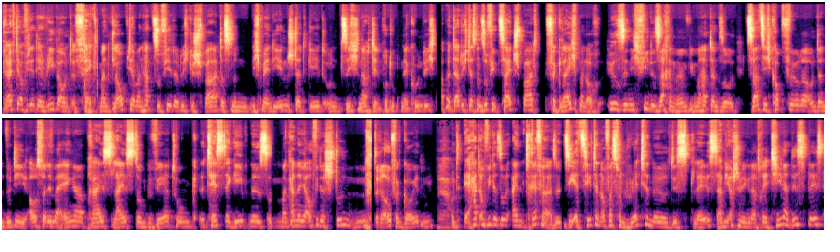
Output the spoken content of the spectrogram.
greift ja auch wieder der Rebound-Effekt. Man glaubt ja, man hat so viel dadurch gespart, dass man nicht mehr in die Innenstadt geht und sich nach den Produkten erkundigt. Aber dadurch, dass man so viel Zeit spart, vergleicht man auch irrsinnig viele Sachen irgendwie. Man hat dann so 20 Kopfhörer und dann wird die Auswahl immer enger. Preis, Leistung, Bewertung, Testergebnis. Und man kann da ja auch wieder Stunden drauf vergeuden. Ja. Und er hat auch wieder so einen Treffer. Also sie erzählt dann auch was von Retinal-Displays. Da habe ich auch schon wieder gedacht, Retina-Displays,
